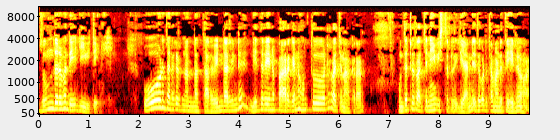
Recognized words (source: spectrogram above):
සුන්දරම දේ ජීවිතේ. ඕන තැනකට නන්නත්තර වෙන්න අරින්න gedare එන පාර ගැන හොඳට රචනා කරන්න. හොඳට රචනයේ විස්තර ලියන්න. එතකොට තමයි තේරෙනවා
